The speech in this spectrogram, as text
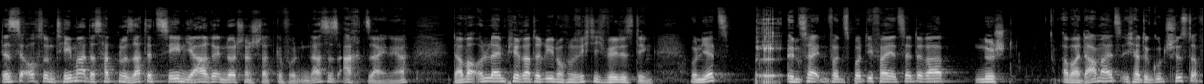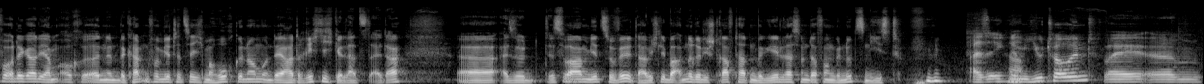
Das ist ja auch so ein Thema, das hat nur satte zehn Jahre in Deutschland stattgefunden. Lass es acht sein, ja. Da war Online-Piraterie noch ein richtig wildes Ding. Und jetzt, in Zeiten von Spotify etc., nischt. Aber damals, ich hatte gut Schiss davor, Digga. Die haben auch äh, einen Bekannten von mir tatsächlich mal hochgenommen und der hat richtig gelatzt, Alter. Äh, also, das war mir zu wild. Da habe ich lieber andere die Straftaten begehen lassen und davon genutznießt. Also ich nehme uTorrent, weil ähm,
